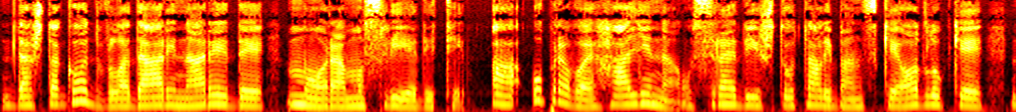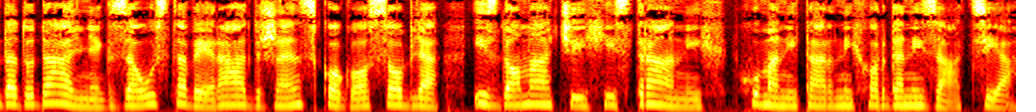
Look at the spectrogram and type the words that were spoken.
da šta god vladari narede moramo slijediti. A upravo je haljina u središtu talibanske odluke da do daljnjeg zaustave rad ženskog osoblja iz domaćih i stranih humanitarnih organizacija.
